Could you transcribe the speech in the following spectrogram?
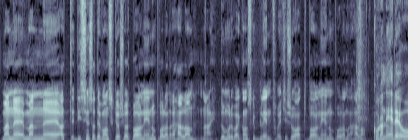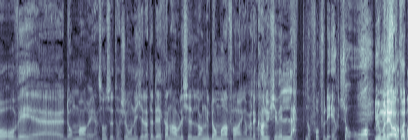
Men, eh, men eh, at de syns det er vanskelig å se at ballen er innom Pål André Helland, nei. Da må du være ganske blind for å ikke se at ballen er innom Pål André Helland. Hvordan er det å, å være eh, dommer i en sånn situasjon? Ikke dette, Det kan ha vel ikke lange dommererfaringer, men det kan jo ikke være lett når folk For det er jo så åpenlyst Jo, men det er akkurat,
